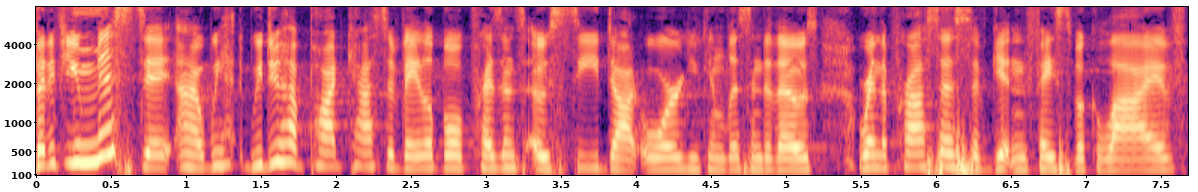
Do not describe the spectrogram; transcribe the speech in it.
But if you missed it, uh, we, we do have podcasts available, presenceoc.org. You can listen to those. We're in the process of getting Facebook Live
